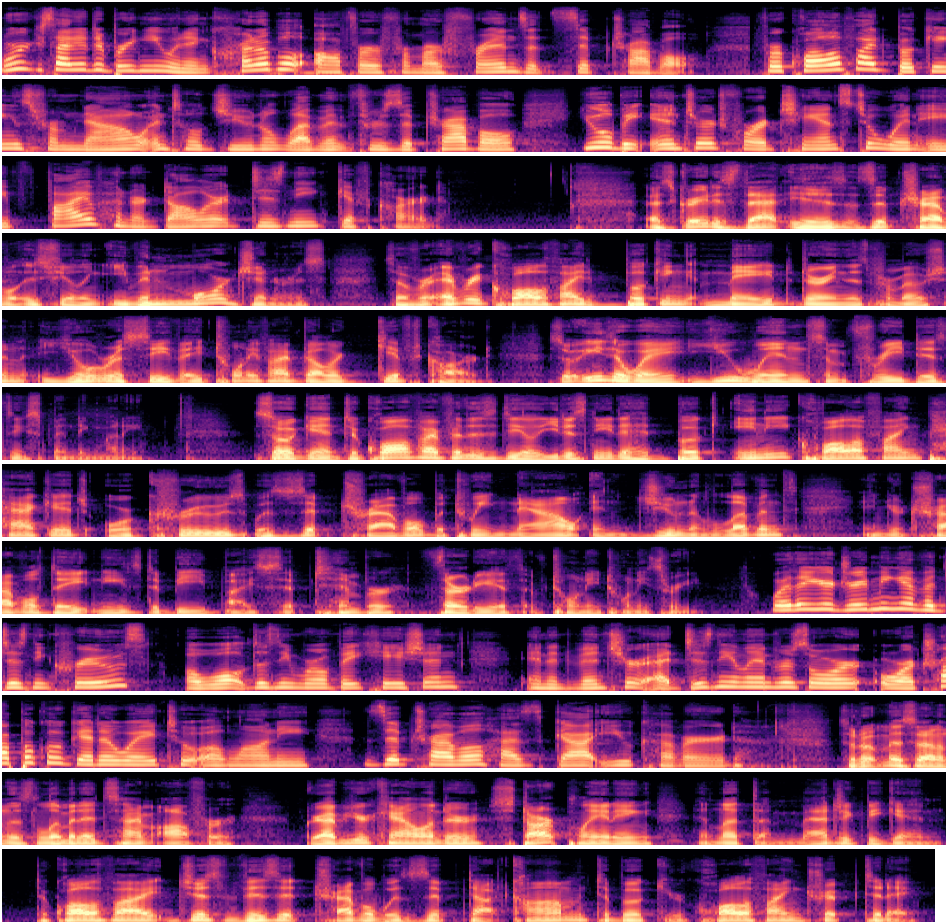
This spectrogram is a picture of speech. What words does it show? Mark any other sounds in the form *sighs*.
We're excited to bring you an incredible offer from our friends at Zip Travel. For qualified bookings from now until June 11th through Zip Travel, you will be entered for a chance to win a $500 Disney gift card. As great as that is, Zip Travel is feeling even more generous. So for every qualified booking made during this promotion, you'll receive a $25 gift card. So either way, you win some free Disney spending money. So again, to qualify for this deal, you just need to hit book any qualifying package or cruise with Zip Travel between now and June 11th, and your travel date needs to be by September 30th of 2023. Whether you're dreaming of a Disney cruise, a Walt Disney World vacation, an adventure at Disneyland Resort, or a tropical getaway to Aulani, Zip Travel has got you covered. So don't miss out on this limited time offer. Grab your calendar, start planning, and let the magic begin. To qualify, just visit travelwithzip.com to book your qualifying trip today.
